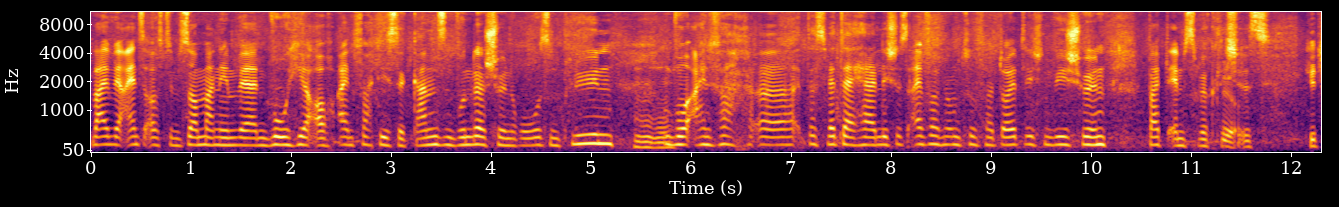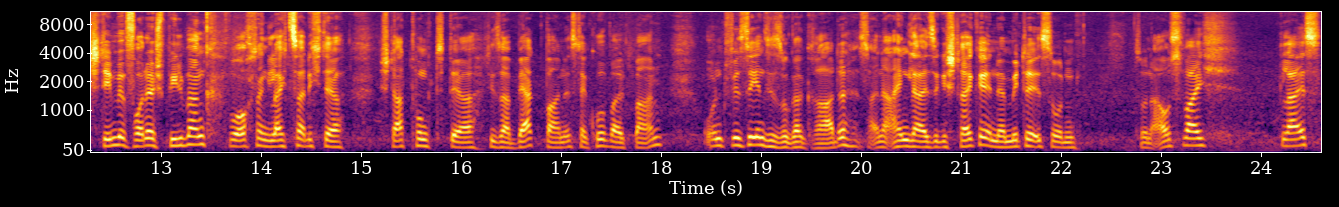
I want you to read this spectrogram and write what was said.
weil wir eins aus dem Sommer nehmen werden, wo hier auch einfach diese ganzen wunderschönen Rosen blühen und wo einfach äh, das Wetter herrlich ist, einfach nur um zu verdeutlichen, wie schön Bad Ems wirklich Ja. ist. Jetzt stehen wir vor der Spielbank, wo auch dann gleichzeitig der Startpunkt der, dieser Bergbahn ist, der Kurwaldbahn. Und wir sehen sie sogar gerade. Es ist eine eingleisige Strecke. In der Mitte ist so ein, so ein Ausweichgleis.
